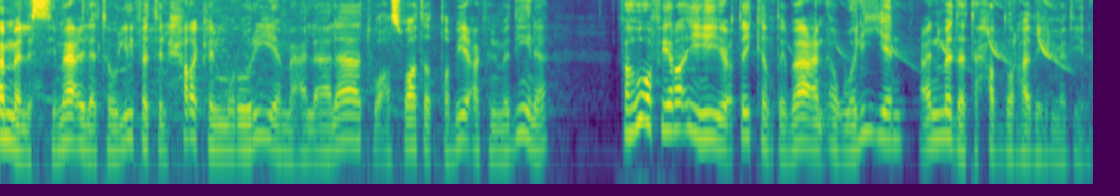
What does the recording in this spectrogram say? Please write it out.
أما الاستماع إلى توليفة الحركة المرورية مع الآلات وأصوات الطبيعة في المدينة فهو في رأيه يعطيك انطباعا أوليا عن مدى تحضر هذه المدينة.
